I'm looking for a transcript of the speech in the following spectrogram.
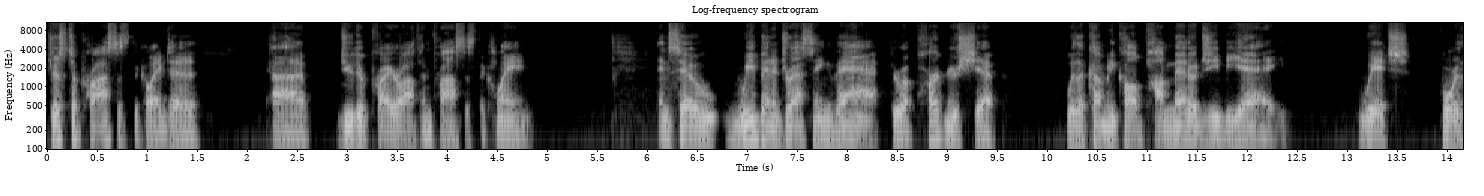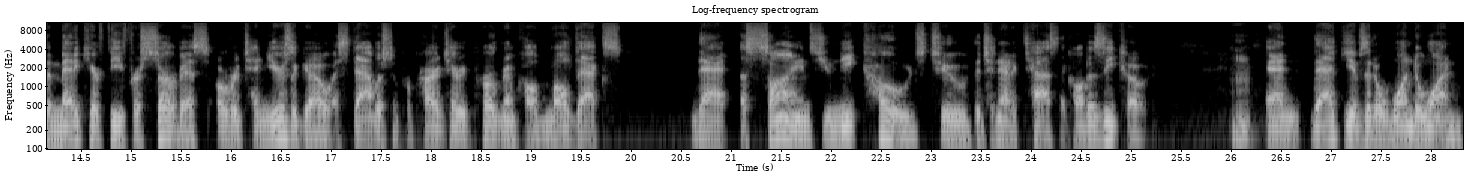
just to process the claim, to uh, do their prior auth and process the claim. And so we've been addressing that through a partnership with a company called Palmetto GBA, which for the Medicare fee for service over 10 years ago established a proprietary program called MolDX that assigns unique codes to the genetic test. They call it a Z code. Hmm. And that gives it a one to one.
